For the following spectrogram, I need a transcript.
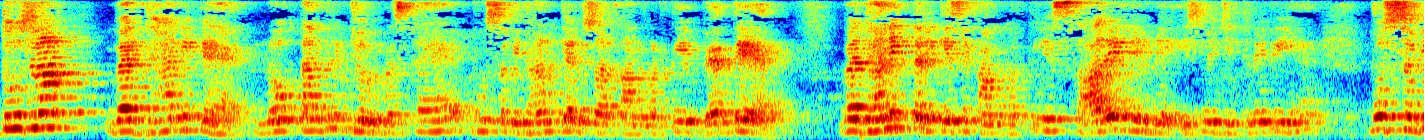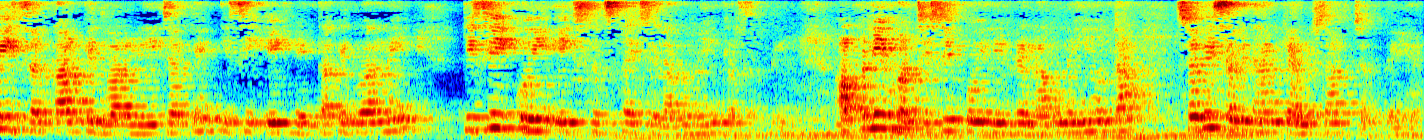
दूसरा, वैधानिक है। लोकतांत्रिक जो व्यवस्था है, वो संविधान के अनुसार काम करती है वैध है। वैधानिक तरीके से काम करती है, सारे निर्णय इसमें जितने भी हैं, वो सभी सरकार के द्वारा लिए जाते हैं, किसी एक नेता के द्वारा नहीं, किसी कोई एक संस्था इसे लागू नहीं कर सकती। अपनी मर्ज़ी से कोई निर्णय लागू नहीं होता, सभी संविधान के अनुसार चलते हैं।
